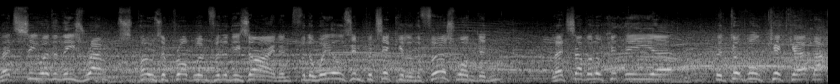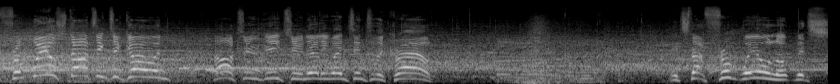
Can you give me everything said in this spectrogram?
Let's see whether these ramps pose a problem for the design, and for the wheels in particular. The first one didn't. Let's have a look at the uh, the double kicker. That front wheel starting to go, and R2-D2 nearly went into the crowd. It's that front wheel, look, that's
